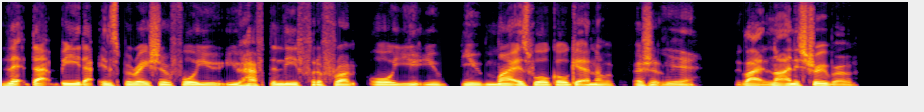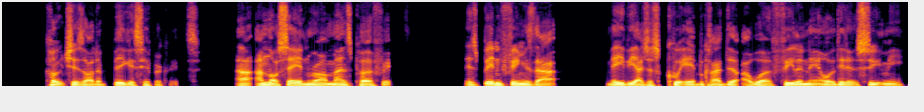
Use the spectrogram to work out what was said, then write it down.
let that be that inspiration for you. You have to lead for the front, or you you you might as well go get another profession. Yeah. Like, no, and it's true, bro. Coaches are the biggest hypocrites. And I, I'm not saying, right, man's perfect. There's been things that maybe I just quit it because I did, I weren't feeling it or it didn't suit me.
